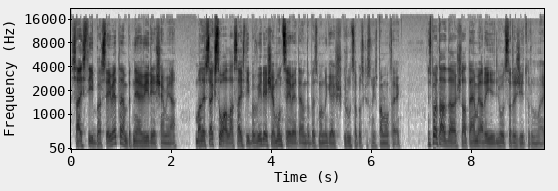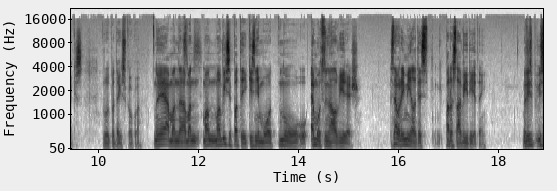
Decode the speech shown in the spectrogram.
saistība ar sievietēm, bet ne ar vīriešiem. Jā. Man ir seksuālā saistība ar vīriešiem un sievietēm, tāpēc man ir grūti saprast, kas vispār notiek. Vispār tāda tā tēma arī ļoti sarežģīta un liekas. Grūti pateikt kaut ko. Nu, jā, man, man, man, man visi patīk, izņemot nu, emocionāli vīrieši. Es nevaru iemīlēties parastā vīrietī. Bet, vis,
